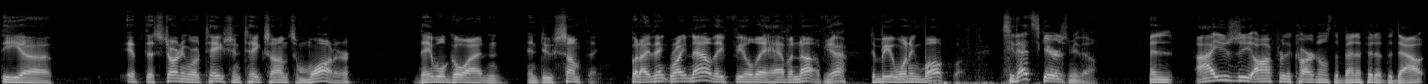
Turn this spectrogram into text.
the uh, if the starting rotation takes on some water, they will go out and, and do something. But I think right now they feel they have enough Yeah. to be a winning ball club. See, that scares me though. And I usually offer the Cardinals the benefit of the doubt,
